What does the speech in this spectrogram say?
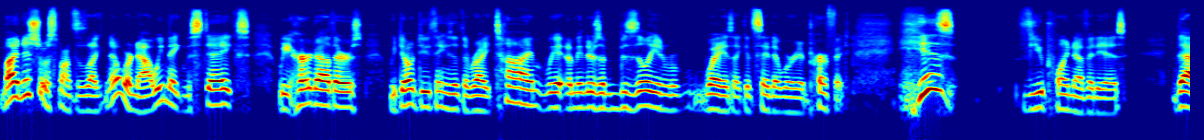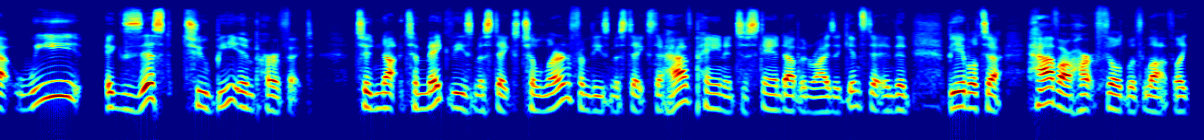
My initial response is like, No, we're not. We make mistakes, we hurt others, we don't do things at the right time. We I mean there's a bazillion ways I could say that we're imperfect. His viewpoint of it is that we exist to be imperfect to not to make these mistakes to learn from these mistakes to have pain and to stand up and rise against it and then be able to have our heart filled with love like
